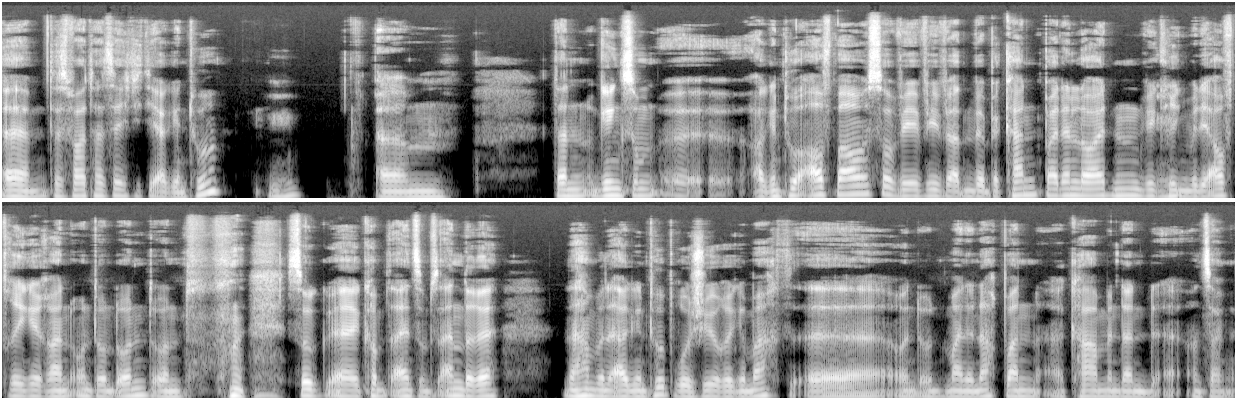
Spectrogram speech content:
Ähm, das war tatsächlich die Agentur. Mhm. Ähm, dann ging es um äh, Agenturaufbau, so wie, wie werden wir bekannt bei den Leuten, wie Mhm. kriegen wir die Aufträge ran und und und und so äh, kommt eins ums andere. Dann haben wir eine Agenturbroschüre gemacht äh, und, und meine Nachbarn äh, kamen dann äh, und sagen,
